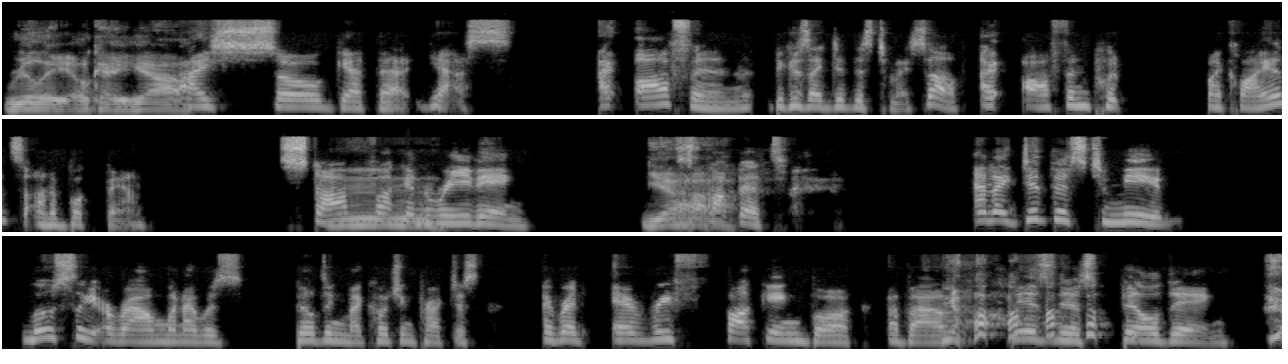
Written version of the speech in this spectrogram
really, okay, yeah. I so get that. Yes. I often, because I did this to myself, I often put my clients on a book ban. Stop Mm. fucking reading. yeah. Stop it. And I did this to me mostly around when I was building my coaching practice. I read every fucking book about business building.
